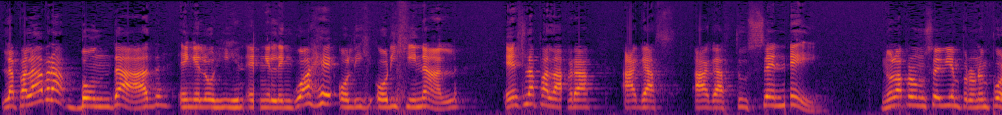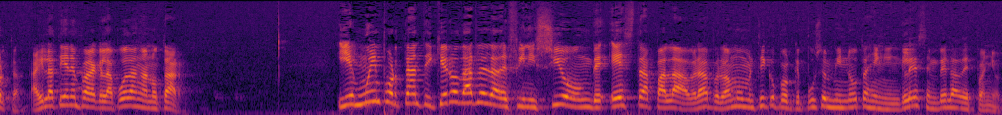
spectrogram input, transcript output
La palabra bondad en el, en el lenguaje original es la palabra agas, No la pronuncié bien, pero no importa. Ahí la tienen para que la puedan anotar. Y es muy importante, y quiero darle la definición de esta palabra, pero un momentico porque puse mis notas en inglés en vez de la de español.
